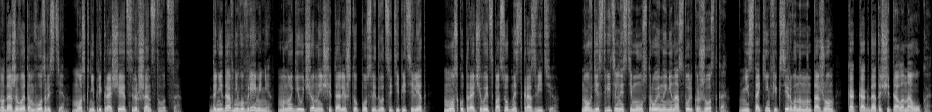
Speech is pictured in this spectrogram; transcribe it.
Но даже в этом возрасте мозг не прекращает совершенствоваться. До недавнего времени многие ученые считали, что после 25 лет мозг утрачивает способность к развитию. Но в действительности мы устроены не настолько жестко, не с таким фиксированным монтажом, как когда-то считала наука.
